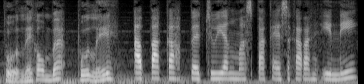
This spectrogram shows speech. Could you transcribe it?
boleh kok mbak, boleh. Apakah baju yang mas pakai sekarang ini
